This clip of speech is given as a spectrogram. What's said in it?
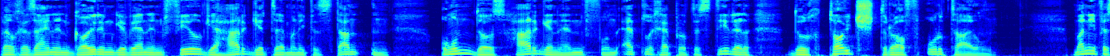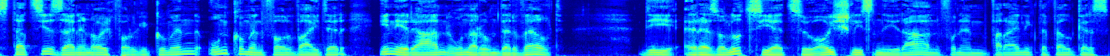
welche seinen Geurem gewähren viel gehargete Manifestanten und das Hargenen von etliche Protestierer durch Teutstraff urteilen. Manifestationen seien euch vorgekommen und kommen vor weiter in Iran und herum der Welt. Die Resolution zu ausschließen Iran von dem Vereinigten Völkers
